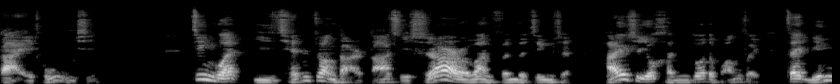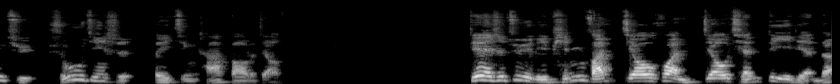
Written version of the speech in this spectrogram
歹徒无心。尽管以钱壮胆，打起十二万分的精神，还是有很多的绑匪在领取赎金时。被警察包了饺子。电视剧里频繁交换交钱地点的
